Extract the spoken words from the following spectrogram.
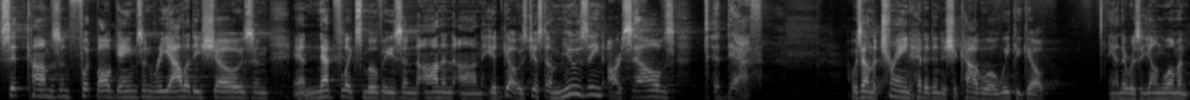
sitcoms and football games and reality shows and, and Netflix movies and on and on it goes, just amusing ourselves to death. I was on the train headed into Chicago a week ago. And there was a young woman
